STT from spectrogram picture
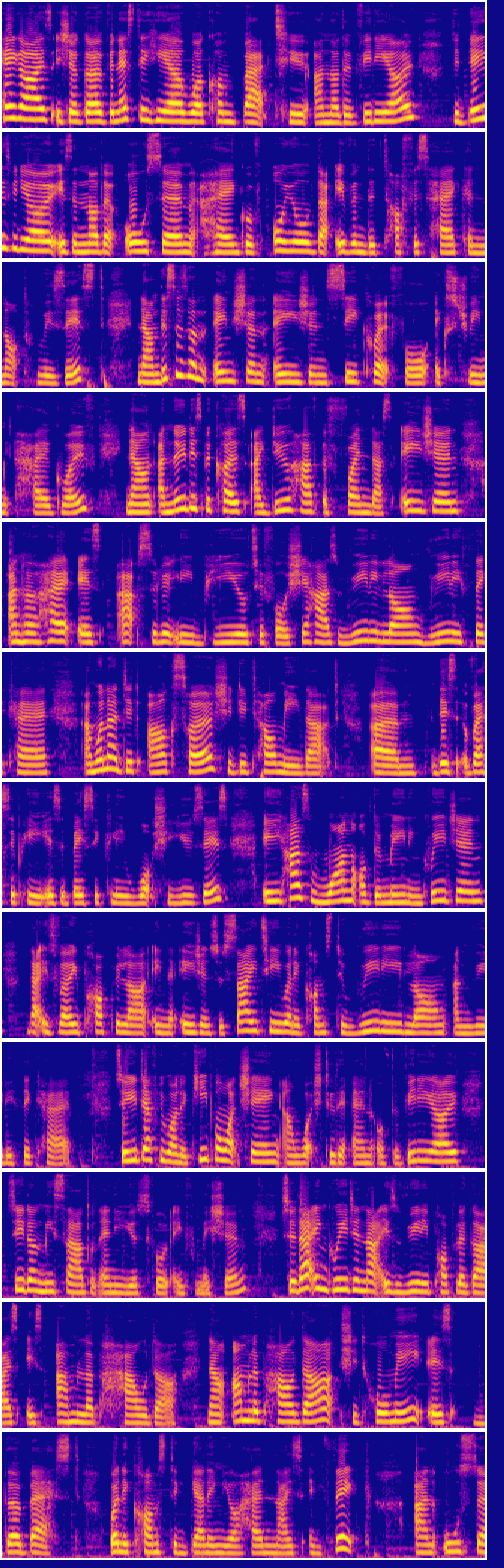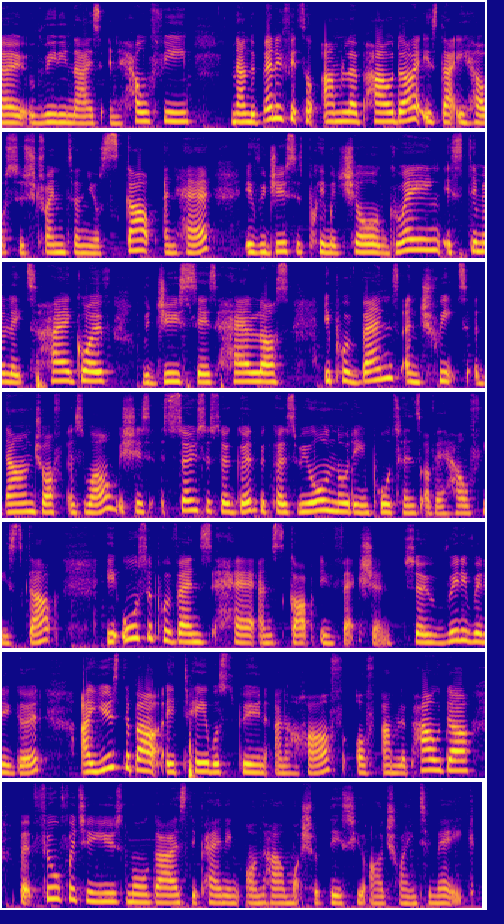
Hey guys, it's your girl Vanessa here. Welcome back to another video. Today's video is another awesome hair growth oil that even the toughest hair cannot resist. Now, this is an ancient Asian secret for extreme hair growth. Now, I know this because I do have a friend that's Asian and her hair is absolutely beautiful. She has really long, really thick hair. And when I did ask her, she did tell me that um, this recipe is basically what she uses. It has one of the main ingredient that is very popular in the Asian society when it comes to really long and really thick hair. So you definitely want to keep on watching and watch to the end of the video so you don't miss out on any useful information. So that ingredient that is really popular guys is amla powder. Now amla powder she told me is the best when it comes to getting your hair nice and thick and also really nice and healthy now the benefits of amla powder is that it helps to strengthen your scalp and hair. It reduces premature graying, it stimulates hair growth, reduces hair loss. It prevents and treats dandruff as well, which is so so so good because we all know the importance of a healthy scalp. It also prevents hair and scalp infection. So really really good. I used about a tablespoon and a half of amla powder, but feel free to use more guys depending on how much of this you are trying to make.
